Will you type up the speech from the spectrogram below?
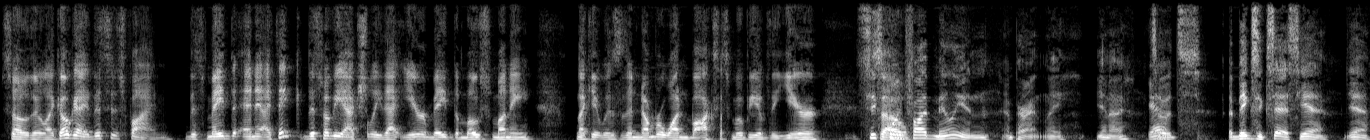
so they're like okay this is fine this made the, and i think this movie actually that year made the most money like it was the number one box office movie of the year Six So- point five million, apparently. You know, so it's a big success. Yeah, yeah.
